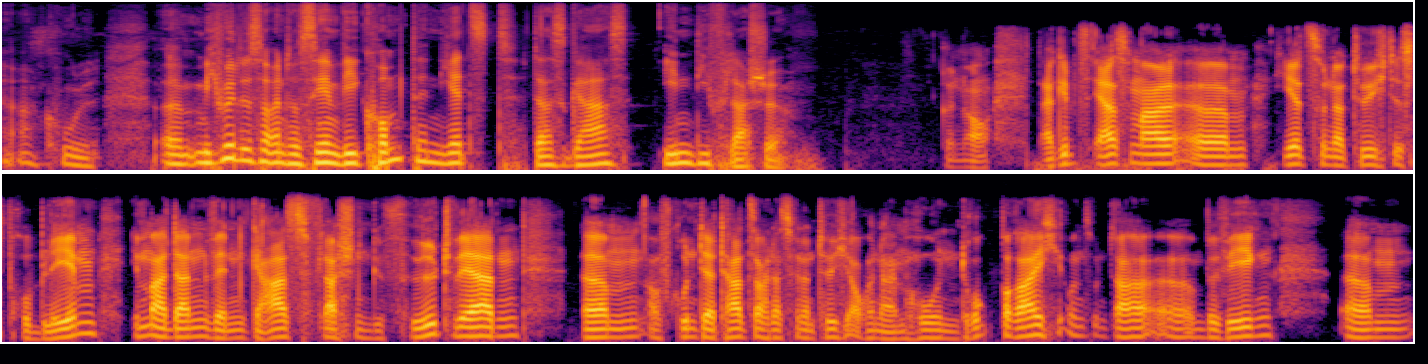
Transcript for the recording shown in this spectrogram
Ja, cool. Äh, mich würde es auch interessieren, wie kommt denn jetzt das Gas in die Flasche? Genau. Da gibt es erstmal ähm, hierzu natürlich das Problem, immer dann, wenn Gasflaschen gefüllt werden, ähm, aufgrund der Tatsache, dass wir natürlich auch in einem hohen Druckbereich uns da äh, bewegen. Ähm,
